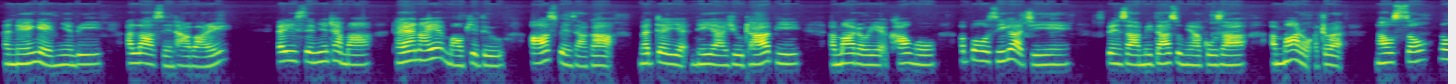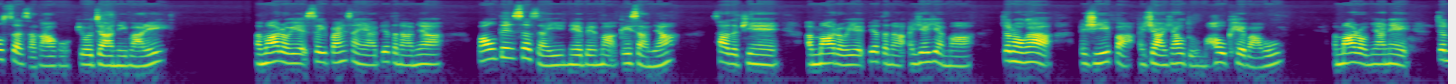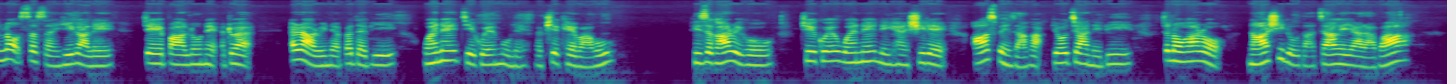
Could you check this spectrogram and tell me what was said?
အနှဲငယ်မြင်ပြီးအလှဆင်ထားပါတယ်။အဲ့ဒီစင်မြင့်ထက်မှာဒိုင်ယာနာရဲ့မောင်ဖြစ်သူအာစပင်ဆာကမတ်တက်ရဲ့နေရာယူထားပြီးအမတော်ရဲ့အခေါင်းကိုအပေါ်စီးကကြည့်ရင်စပင်ဆာမိသားစုများကိုစားအမတော်အတွက်နောက်ဆုံးနှုတ်ဆက်စကားကိုပြောကြားနေပါတယ်။အမတော်ရဲ့စိတ်ပိုင်းဆိုင်ရာပြဿနာများ ပေါင်းသင်းဆက်ဆံရေးနယ်ပယ်မှကိစ္စများစသဖြင့်အမတော်ရဲ့ပြဿနာအရရက်မှာကျွန်တော်ကအရေးပါအရာရောက်သူမဟုတ်ခဲ့ပါဘူးအမတော်များနဲ့ကျွန်တော်ဆက်ဆံရေးကလည်းကျဲပါလွန်းတဲ့အတွက်အဲ့ဓာတွေနဲ့ပတ်သက်ပြီးဝမ်းနဲ့ကြေကွဲမှုလည်းမဖြစ်ခဲ့ပါဘူးဒီစကားတွေကိုကြေကွဲဝမ်းနဲ့နေဟန်ရှိတဲ့အာစပင်စာကပြောကြားနေပြီးကျွန်တော်ကတော့နားရှိလို့သာကြားခဲ့ရတာပါ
